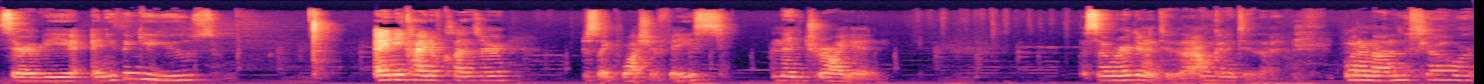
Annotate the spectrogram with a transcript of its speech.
CeraVe, anything you use any kind of cleanser, just like wash your face and then dry it. So we're gonna do that. I'm gonna do that. When I'm not in the shower,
